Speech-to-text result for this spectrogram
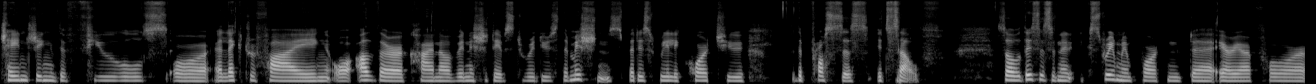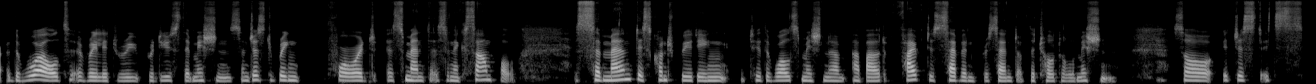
changing the fuels or electrifying or other kind of initiatives to reduce the emissions, but it's really core to the process itself. So this is an extremely important uh, area for the world, uh, really, to re- reduce the emissions. And just to bring forward cement as an example, cement is contributing to the world's emission of about five to seven percent of the total emission. So it just it's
